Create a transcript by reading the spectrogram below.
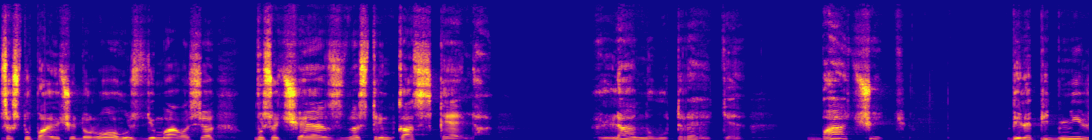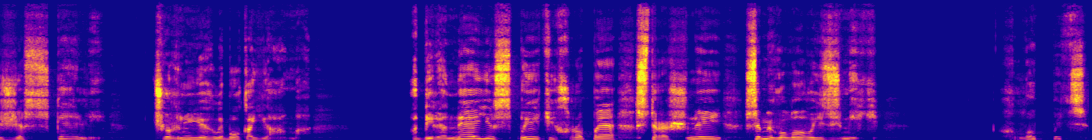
заступаючи дорогу, здіймалася височезна стрімка скеля. Глянув утретє, бачить, біля підніжжя скелі чорніє глибока яма, а біля неї спить і хропе страшний семиголовий змій. Хлопець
